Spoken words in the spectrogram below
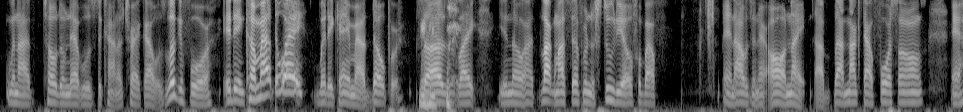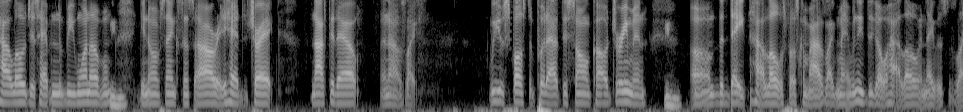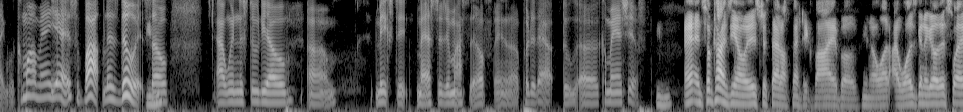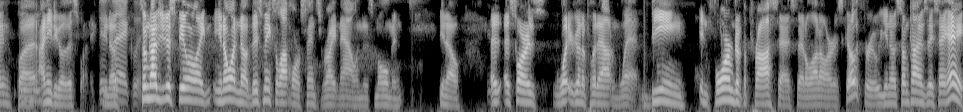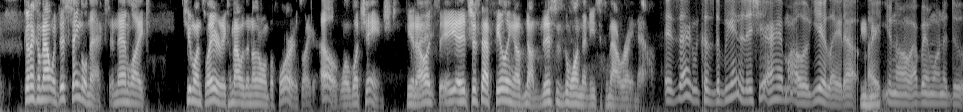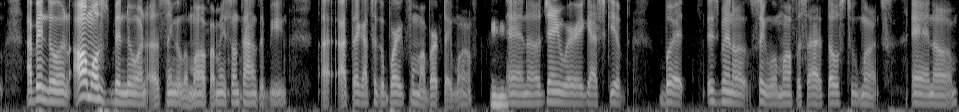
when I told them that was the kind of track I was looking for, it didn't come out the way, but it came out doper. So I was just like, you know, I locked myself in the studio for about and I was in there all night. I, I knocked out four songs, and How Low just happened to be one of them. Mm-hmm. You know what I'm saying? Since I already had the track, knocked it out, and I was like, we were supposed to put out this song called Dreaming. Mm-hmm. Um, the date High Low was supposed to come out. I was like, man, we need to go with High Low, and they was just like, well, come on, man, yeah, it's a bop, let's do it. Mm-hmm. So I went in the studio, um, mixed it, mastered it myself, and uh, put it out through uh, Command Shift. Mm-hmm. And, and sometimes, you know, it is just that authentic vibe of, you know what, I was going to go this way, but Mhm. I need to go this way. You know, sometimes you're just feeling like, you know what, no, this makes a lot more sense right now in this moment, you know, as, as far as what you're going to put out and when. Being informed of the process that a lot of artists go through, you know, sometimes they say, hey, going to come out with this single next. And then, like, two months later, they come out with another one before. It's like, oh, well, what changed? You know, Right. it's it's just that feeling of, no, this is the one that needs to come out right now. Exactly, because the beginning of this year, I had my whole year laid out. Mhm. Like you know, I've been wanting to do. I've been doing almost been doing a single a month. I mean, sometimes it'd be. I, I think I took a break for my birthday month, Mhm. and uh, January got skipped, but it's been a single a month besides those two months, and um,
